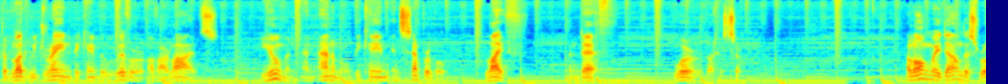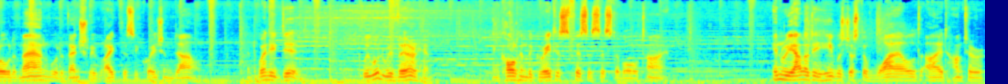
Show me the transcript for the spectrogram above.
The blood we drained became the river of our lives. Human and animal became inseparable. Life and death were but a circle. A long way down this road, a man would eventually write this equation down. And when he did, we would revere him and call him the greatest physicist of all time. In reality, he was just a wild-eyed hunter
